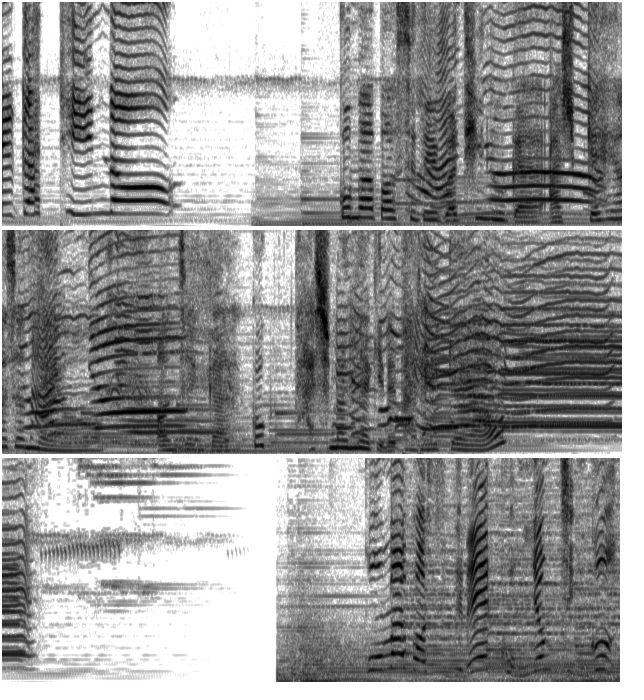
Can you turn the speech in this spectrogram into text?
잘가 티노. 꼬마 버스들과 티노가 아쉽게 헤어졌네요. 언젠가 꼭 다시 만나기를 바랄게요. 꼬마 버스들의 공룡 친구 1.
